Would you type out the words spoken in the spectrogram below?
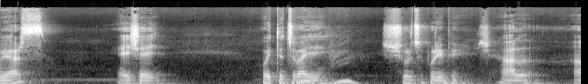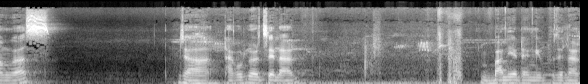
ভিউয়ার্স, এই সেই ঐতিহ্যবাহী সূর্যপুরী বিশাল আম গাছ যা ঠাকুরগাঁও জেলার বালিয়াডাঙ্গি উপজেলার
